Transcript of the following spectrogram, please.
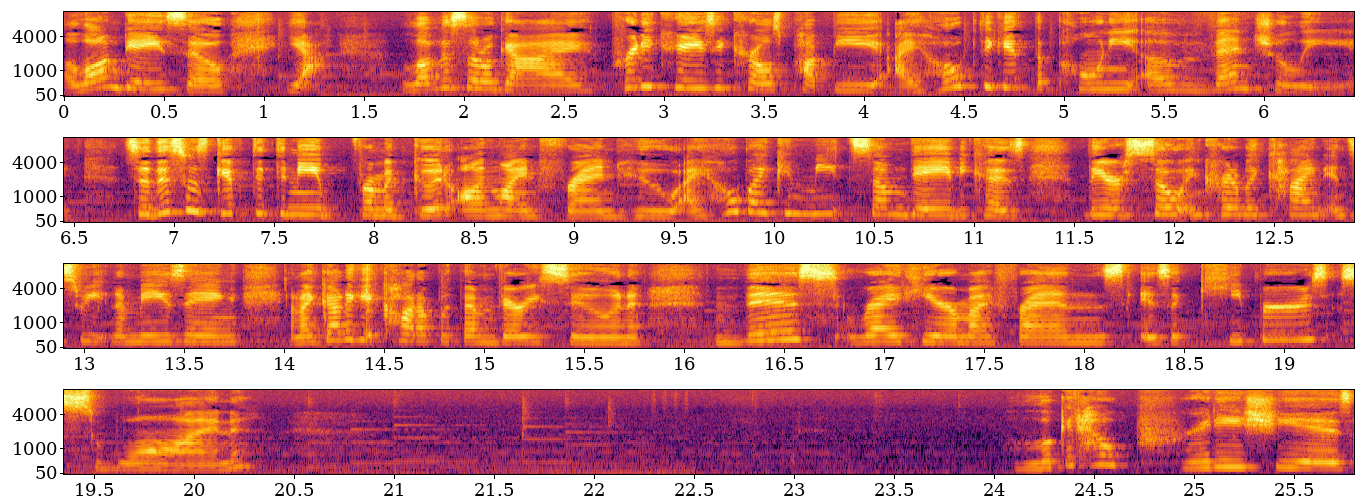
a long day. So yeah, Love this little guy. Pretty crazy curls puppy. I hope to get the pony eventually. So this was gifted to me from a good online friend who I hope I can meet someday because they are so incredibly kind and sweet and amazing and I gotta get caught up with them very soon. This right here, my friends, is a Keyper's Swan. Look at how pretty she is.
